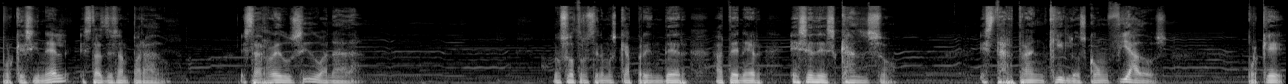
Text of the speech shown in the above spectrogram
porque sin Él estás desamparado, estás reducido a nada. Nosotros tenemos que aprender a tener ese descanso, estar tranquilos, confiados, porque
